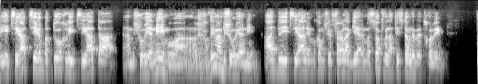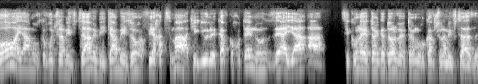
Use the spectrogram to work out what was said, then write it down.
יצירת ציר בטוח ליציאת המשוריינים או הרכבים המשוריינים, עד יציאה למקום שאפשר להגיע למסוק ולהטיס אותם לבית חולים. פה היה המורכבות של המבצע, ובעיקר באזור רפיח עצמה, עד שהגיעו לקו כוחותינו, זה היה הסיכון היותר גדול והיותר מורכב של המבצע הזה.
